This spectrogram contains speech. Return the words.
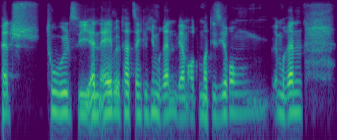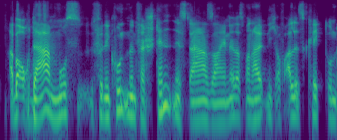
Patch-Tools wie Enable tatsächlich im Rennen. Wir haben Automatisierung im Rennen. Aber auch da muss für den Kunden ein Verständnis da sein, ne, dass man halt nicht auf alles klickt und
